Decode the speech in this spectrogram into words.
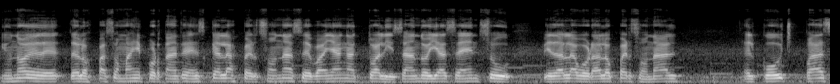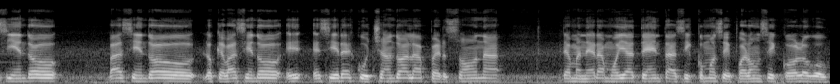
Y uno de, los pasos más importantes es que las personas se vayan actualizando ya sea en su vida laboral o personal. El coach va haciendo, va haciendo lo que va haciendo es, es ir escuchando a la persona de manera muy atenta, así como si fuera un psicólogo.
